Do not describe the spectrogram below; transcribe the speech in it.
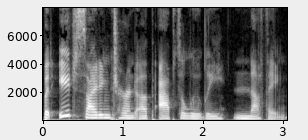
But each sighting turned up absolutely nothing.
